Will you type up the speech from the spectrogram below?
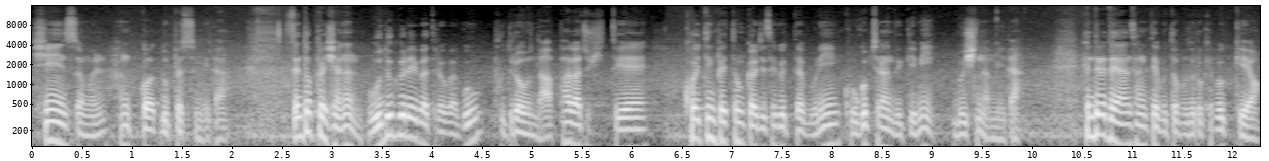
시인성을 한껏 높였습니다. 센터 패션은 우드 그레이가 들어가고 부드러운 나파 가죽 시트에 퀄팅 패턴까지 새겼다 보니 고급 차량 느낌이 물씬 납니다. 핸들에 대한 상태부터 보도록 해볼게요.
